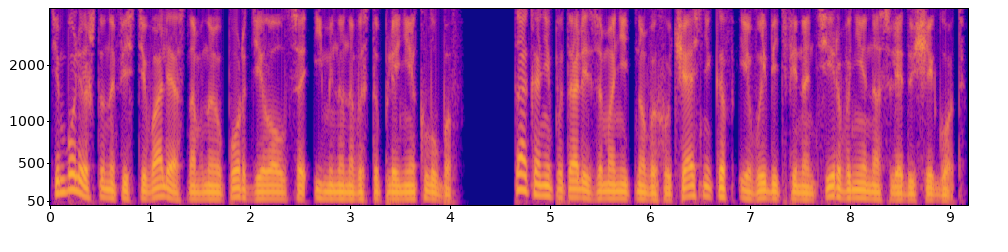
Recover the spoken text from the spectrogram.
тем более, что на фестивале основной упор делался именно на выступления клубов. Так они пытались заманить новых участников и выбить финансирование на следующий год.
